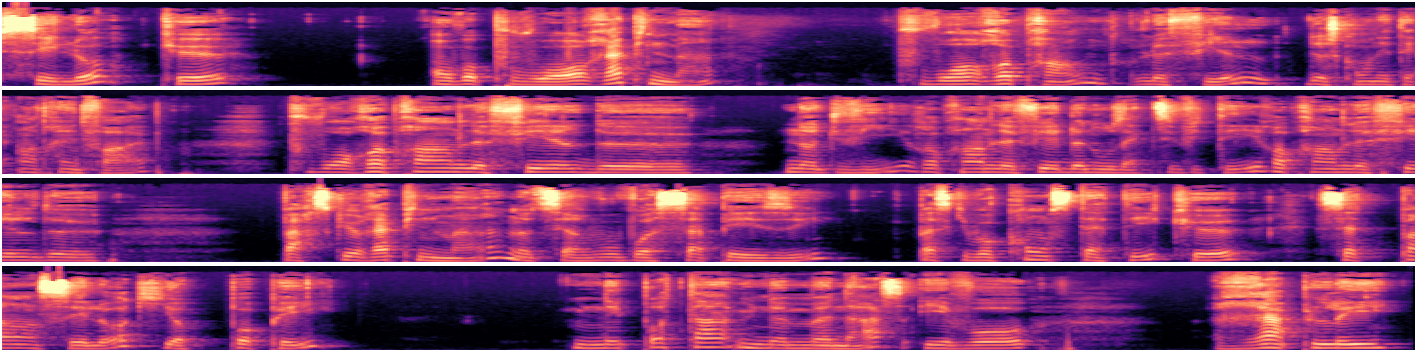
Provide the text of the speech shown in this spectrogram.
c'est là que on va pouvoir rapidement pouvoir reprendre le fil de ce qu'on était en train de faire, pouvoir reprendre le fil de notre vie, reprendre le fil de nos activités, reprendre le fil de parce que rapidement notre cerveau va s'apaiser parce qu'il va constater que cette pensée-là qui a popé n'est pas tant une menace et va rappeler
